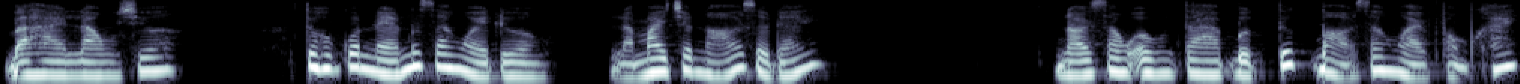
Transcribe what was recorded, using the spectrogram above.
Bà hài lòng chưa? Tôi không có ném nó ra ngoài đường, là may cho nó rồi đấy. Nói xong ông ta bực tức bỏ ra ngoài phòng khách.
